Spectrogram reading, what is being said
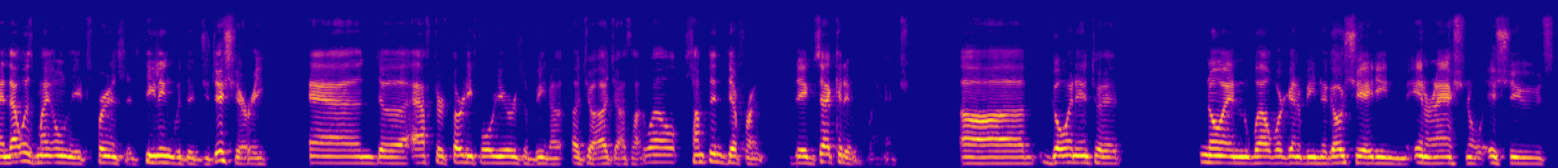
And that was my only experience is dealing with the judiciary. And uh, after 34 years of being a, a, judge, I thought, well, something different. The executive branch, uh, going into it knowing, well, we're going to be negotiating international issues.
